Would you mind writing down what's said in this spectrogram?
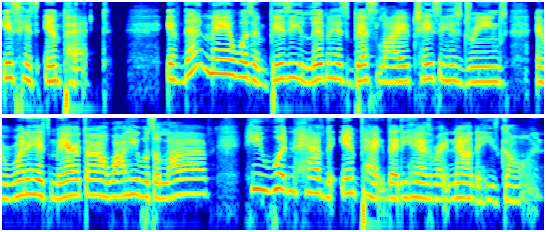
is his impact. If that man wasn't busy living his best life, chasing his dreams, and running his marathon while he was alive, he wouldn't have the impact that he has right now that he's gone.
